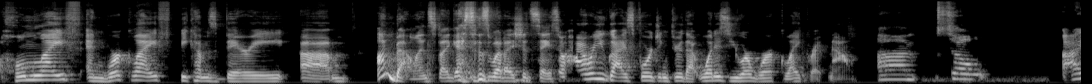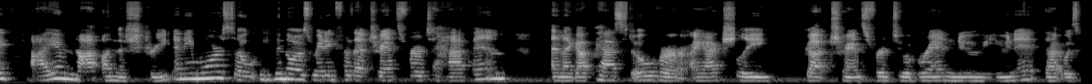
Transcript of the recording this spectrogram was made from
home life and work life becomes very um, unbalanced, I guess is what I should say. So, how are you guys forging through that? What is your work like right now? Um, so I I am not on the street anymore. So even though I was waiting for that transfer to happen and I got passed over, I actually got transferred to a brand new unit that was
